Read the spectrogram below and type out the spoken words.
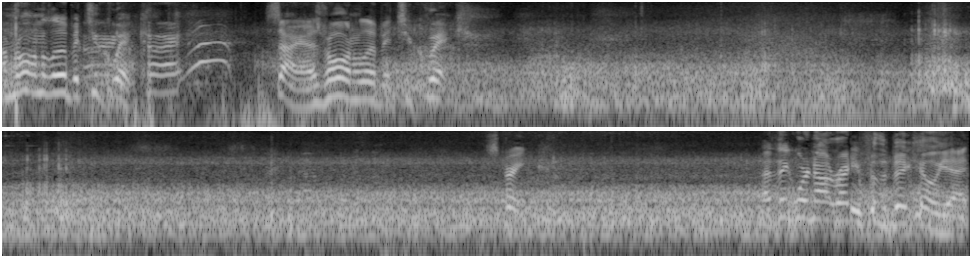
I'm rolling a little bit too quick. Sorry, I was rolling a little bit too quick. Straight. I think we're not ready for the big hill yet.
